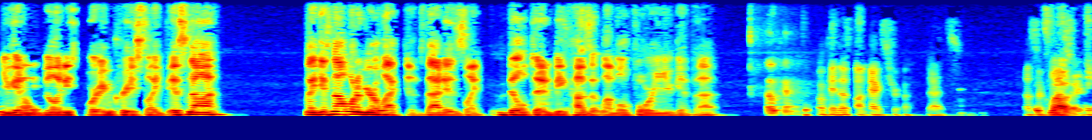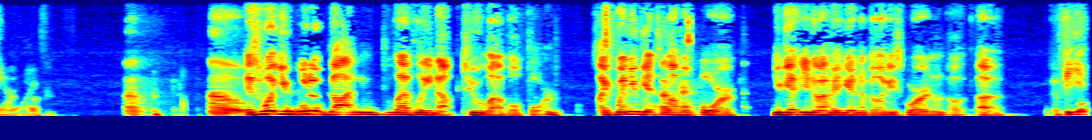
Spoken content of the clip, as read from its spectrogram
Okay. You get an ability score increase. Like it's not like it's not one of your electives. That is like built in because at level four you get that. Okay. Okay, that's not extra. That's that's a It's class not extra. four. Like, Oh. Oh. It's what you would have gotten leveling up to level four. Like when you get to level four, you get you know how you get an ability score and uh, uh feat.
